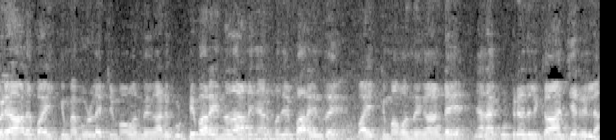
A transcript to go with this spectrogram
ഒരാൾ ബൈക്കുമ്മ ബുള്ളറ്റുമ്മ വന്നുകാണ്ട് കുട്ടി പറയുന്നതാണ് ഞാനിപ്പോൾ ഇതിൽ പറയുന്നത്. ബൈക്കുമ്മ വന്നുകാണ്ട് ഞാൻ ആ കുട്ടിനെ ഇതിൽ കാണിച്ചു തരുന്നില്ല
